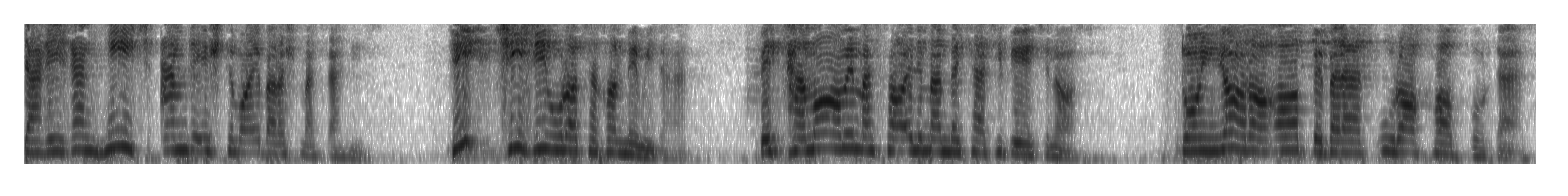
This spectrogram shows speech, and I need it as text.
دقیقا هیچ امر اجتماعی براش مطرح نیست. هیچ چیزی او را تکان نمی‌دهد. به تمام مسائل مملکتی به اعتناست. دنیا را آب ببرد او را خواب برده است.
